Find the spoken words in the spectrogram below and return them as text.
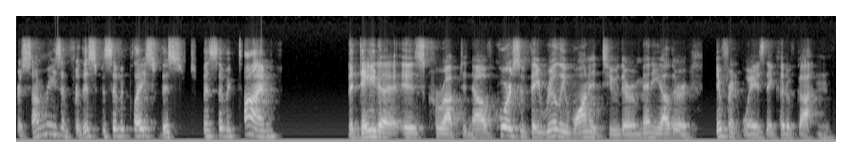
for some reason, for this specific place, this specific time, the data is corrupted. Now, of course, if they really wanted to, there are many other different ways they could have gotten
